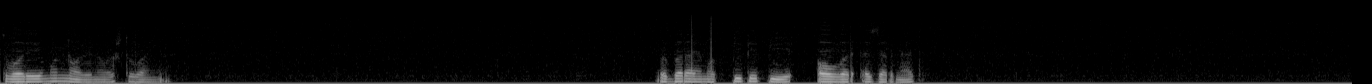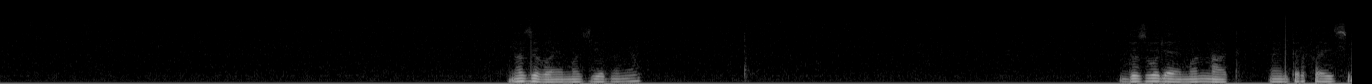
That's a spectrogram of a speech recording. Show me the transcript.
Створюємо нові налаштування. Вибираємо PPP over Ethernet. Називаємо з'єднання. Дозволяємо NAT на інтерфейсі.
